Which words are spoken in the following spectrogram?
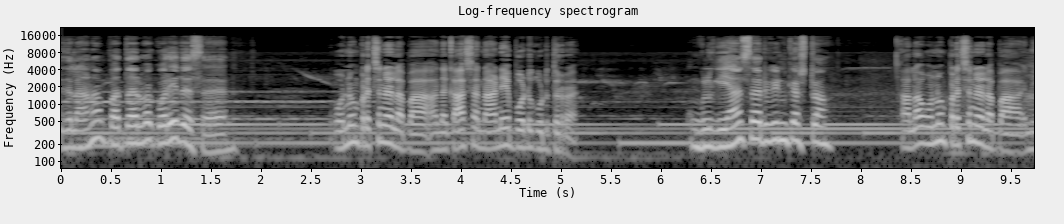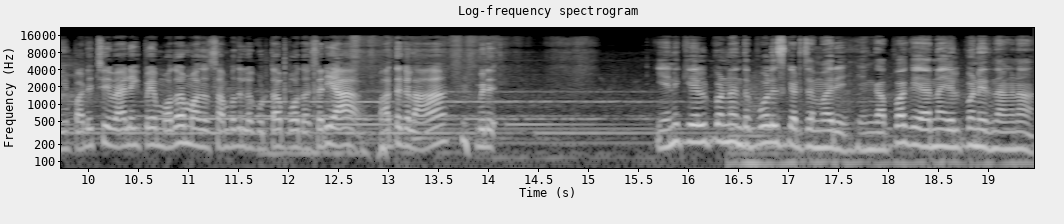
இதில் ஆனால் பத்தாயிரரூபா குறையுதா சார்? ஒன்றும் பிரச்சனை இல்லைப்பா. அந்த காசை நானே போட்டு கொடுத்துட்றேன். உங்களுக்கு ஏன் சார் வீண் கஷ்டம்? அதெல்லாம் ஒன்றும் பிரச்சனை இல்லைப்பா. நீ படித்து வேலைக்கு போய் முதல் மாதம் சம்பளத்தில் கொடுத்தா போதும். சரியா? பார்த்துக்கலாம் விடு. எனக்கு ஹெல்ப் பண்ண இந்த போலீஸ் கிடைச்ச மாதிரி. எங்கள் அப்பாவுக்கு யாருன்னா ஹெல்ப் பண்ணியிருந்தாங்கன்னா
